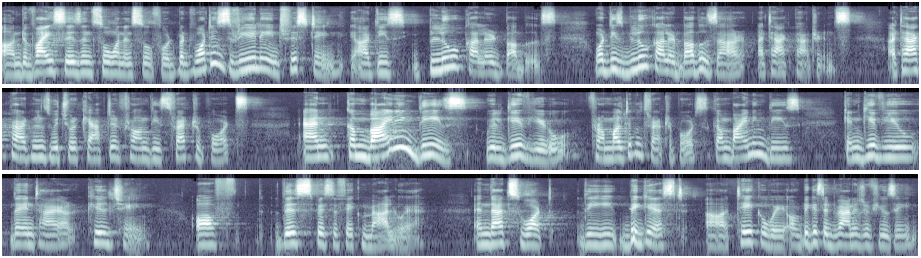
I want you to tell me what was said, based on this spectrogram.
on devices and so on and so forth. But what is really interesting are these blue colored bubbles. What these blue colored bubbles are attack patterns. Attack patterns which were captured from these threat reports and combining these will give you, from multiple threat reports, combining these can give you the entire kill chain of this specific malware. And that's what the biggest uh, takeaway or biggest advantage of using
